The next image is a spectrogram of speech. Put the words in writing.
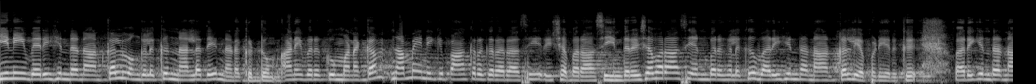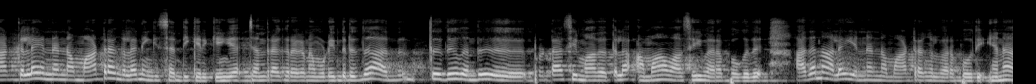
இனி வருகின்ற நாட்கள் உங்களுக்கு நல்லதே நடக்கட்டும். அனைவருக்கும் வணக்கம். நம்ம இன்னைக்கு பார்க்குற ராசி ரிஷபராசி இந்த ரிஷபராசி என்பர்களுக்கு வருகின்ற நாட்கள் எப்படி இருக்குது வருகின்ற நாட்களில் என்னென்ன மாற்றங்களை நீங்கள் சந்திக்கிருக்கீங்க? சந்திர கிரகணம் முடிந்துடுது. அடுத்தது வந்து புரட்டாசி மாதத்தில் அமாவாசை வரப்போகுது. அதனால் என்னென்ன மாற்றங்கள் வரப்போகுது? ஏன்னா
